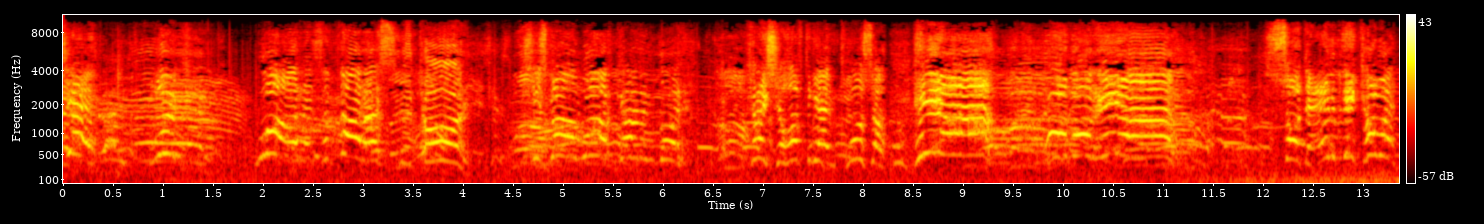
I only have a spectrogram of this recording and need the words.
Shit! Look! Water, it's a Tharos! The door! She's got a water cannon going! Christ, you'll have to get in closer! Here! Over here! Sod it, anybody coming?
